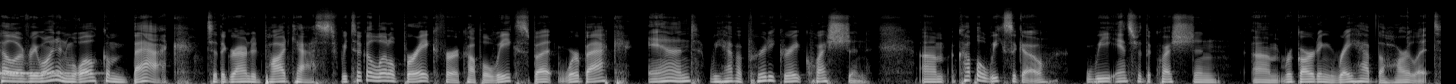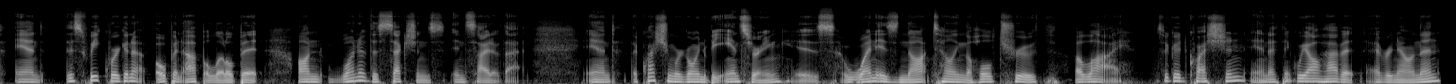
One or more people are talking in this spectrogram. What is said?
Hello, everyone, and welcome back to the Grounded Podcast. We took a little break for a couple weeks, but we're back and we have a pretty great question. Um, a couple weeks ago, we answered the question um, regarding Rahab the harlot, and this week we're going to open up a little bit on one of the sections inside of that. And the question we're going to be answering is when is not telling the whole truth a lie? It's a good question, and I think we all have it every now and then.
